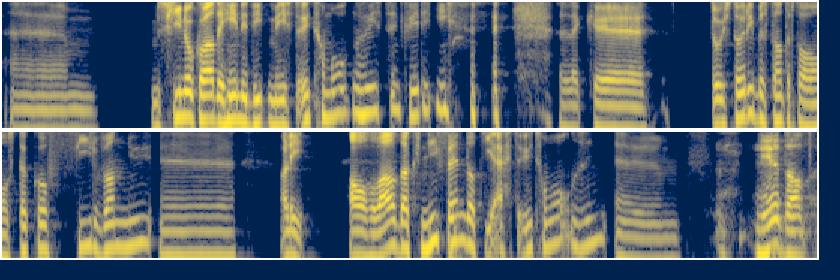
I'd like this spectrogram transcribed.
Ehm, misschien ook wel degene die het meest uitgemolken geweest zijn, ik weet het niet. like, eh, Toy Story bestaat er toch al een stuk of vier van nu. Allee, alhoewel dat ik niet vind dat die echt uitgemolken zijn. Ehm, Nee, dat,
